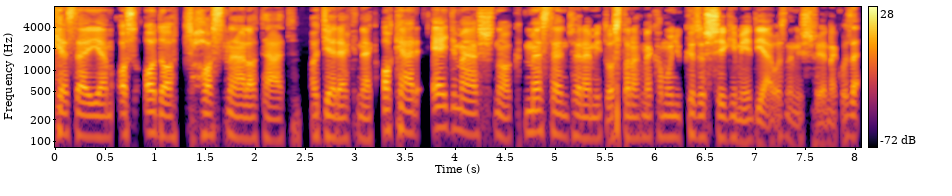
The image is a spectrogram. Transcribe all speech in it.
kezeljem az adat használatát a gyereknek? Akár egymásnak messengeren mit osztanak meg, ha mondjuk közösségi médiához nem is férnek hozzá.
